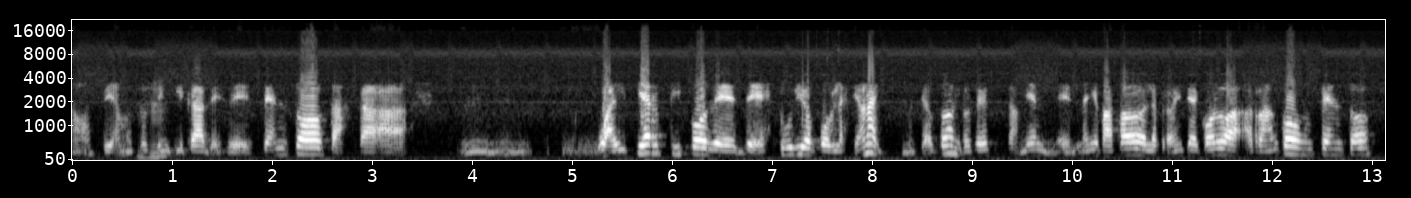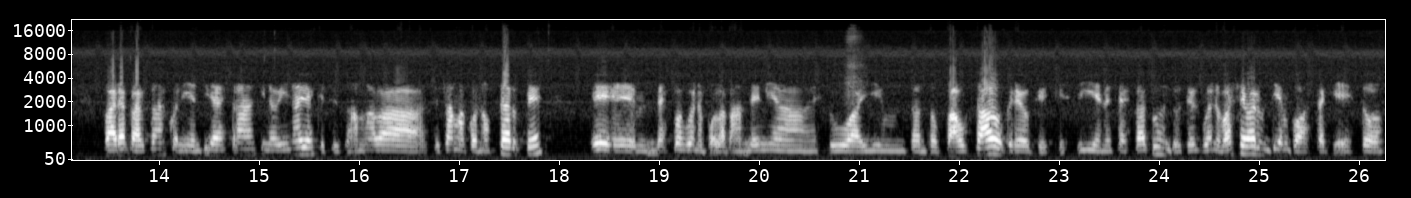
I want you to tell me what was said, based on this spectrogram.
¿No? Digamos, eso implica desde censos hasta mm, cualquier tipo de, de, estudio poblacional, ¿no es cierto? Entonces, también el año pasado la provincia de Córdoba arrancó un censo para personas con identidades trans y no binarias que se llamaba se llama Conocerte. Eh, después, bueno, por la pandemia estuvo ahí un tanto pausado, creo que, que sigue en ese estatus, entonces, bueno, va a llevar un tiempo hasta que esto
